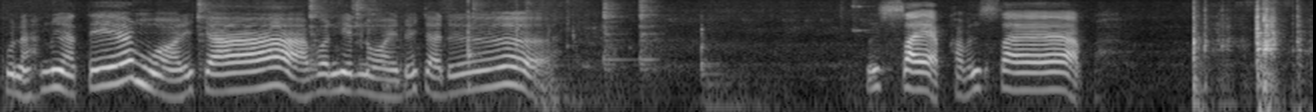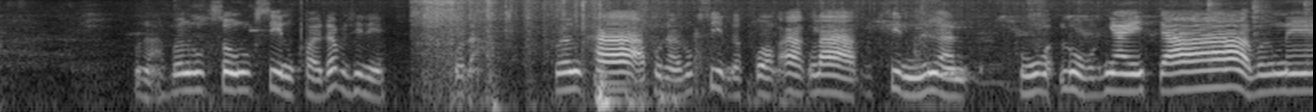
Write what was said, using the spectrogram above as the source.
คุณน่ะเนื้อเต็มหม้อเลยจ้าบนเฮ็ดหน่อยด้อจ้าเด้อ มันแซบค่ะมันแซบคุณน่ะเบิ่งลูกทรงลูกสีนข่อยได้ไปที่นี่คุณน่ะเบิ่งค่ะคุณน่ะลูกสีนกับกองอากลากสิ้นเนื้อหูลูกไงจ้าเบิ่งแน่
